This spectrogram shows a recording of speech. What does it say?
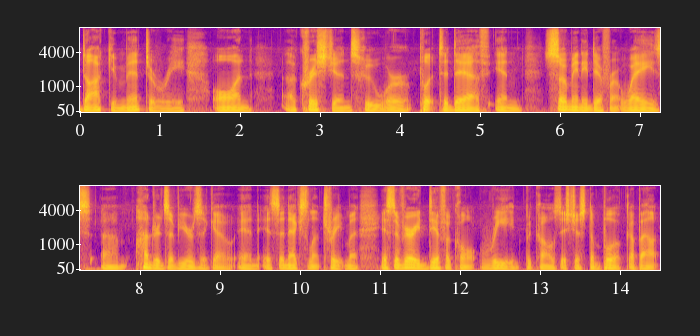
documentary on uh, Christians who were put to death in so many different ways um, hundreds of years ago. And it's an excellent treatment. It's a very difficult read because it's just a book about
